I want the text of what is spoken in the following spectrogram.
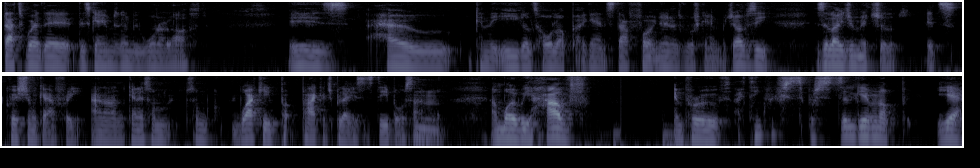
that's where the this game is going to be won or lost. Is how can the Eagles hold up against that 49ers rush game, which obviously is Elijah Mitchell, it's Christian McCaffrey, and on kind of some some wacky p- package plays, it's Deebo Samuel. Mm. And while we have improved, I think we've, we're still giving up. Yeah,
